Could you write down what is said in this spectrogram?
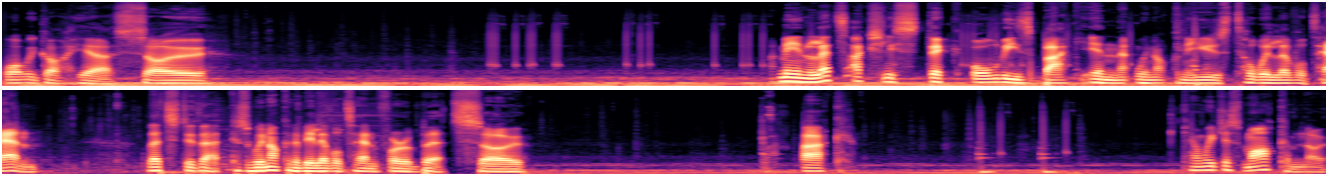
What we got here? So... I mean, let's actually stick all these back in that we're not going to use till we're level 10. Let's do that, because we're not going to be level 10 for a bit, so... Back. Can we just mark them, though?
